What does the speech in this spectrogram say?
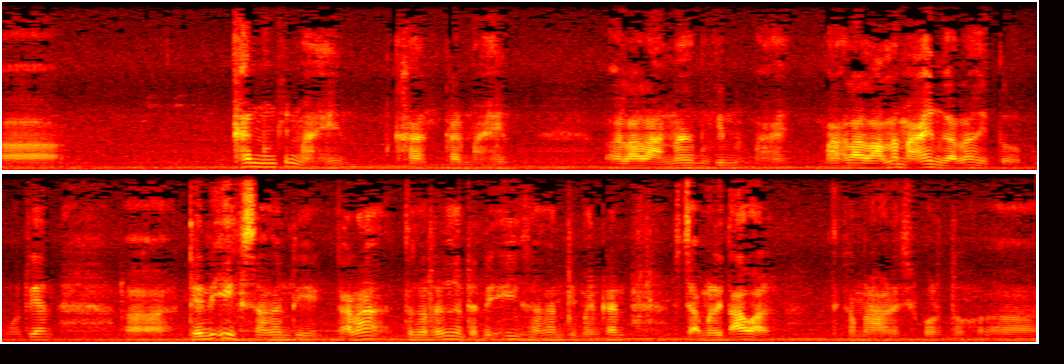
Uh, kan mungkin main. Kan kan main. Uh, Lalana mungkin main. Lalana main karena itu. Kemudian uh, Danny Ings akan di karena dengar-dengar Danny Ings akan dimainkan sejak menit awal ketika melawan Porto uh,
